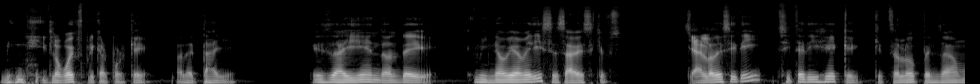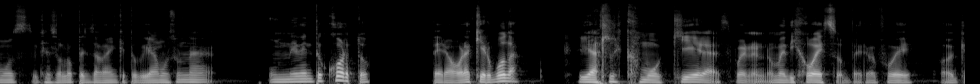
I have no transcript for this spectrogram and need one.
y lo voy a explicar por qué a detalle. Es ahí en donde mi novia me dice, sabes que ya lo decidí, sí te dije que, solo pensábamos, que solo pensaba en que tuviéramos una, un evento corto, pero ahora quiero boda. Y hazle como quieras. Bueno, no me dijo eso, pero fue, ok,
